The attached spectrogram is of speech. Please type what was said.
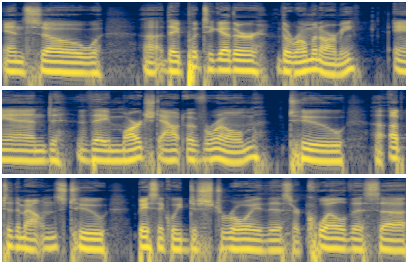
And so uh, they put together the Roman army and they marched out of Rome to uh, up to the mountains to basically destroy this or quell this uh,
